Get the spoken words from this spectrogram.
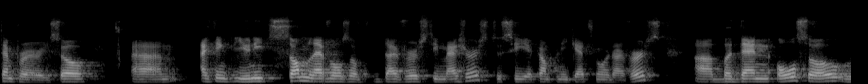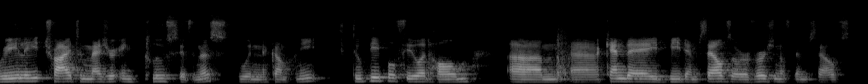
temporary. So um, I think you need some levels of diversity measures to see a company gets more diverse, uh, but then also really try to measure inclusiveness within a company. Do people feel at home? Um, uh, can they be themselves or a version of themselves?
